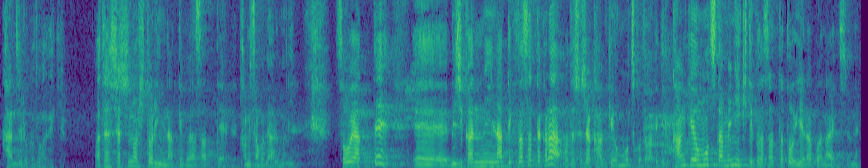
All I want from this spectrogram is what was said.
感じることができる。私たちの一人になってくださって神様であるのに。そうやって、えー、身近になってくださったから私たちは関係を持つことができる。関係を持つために来てくださったと言えなくはないですよね。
